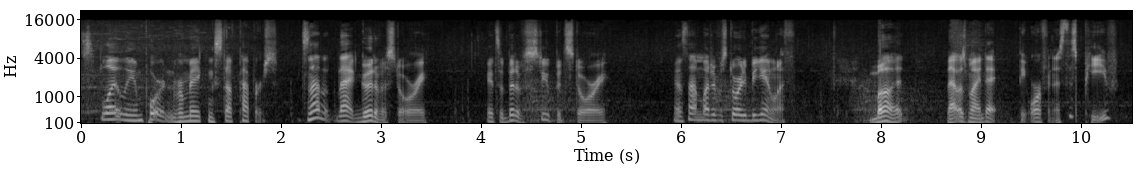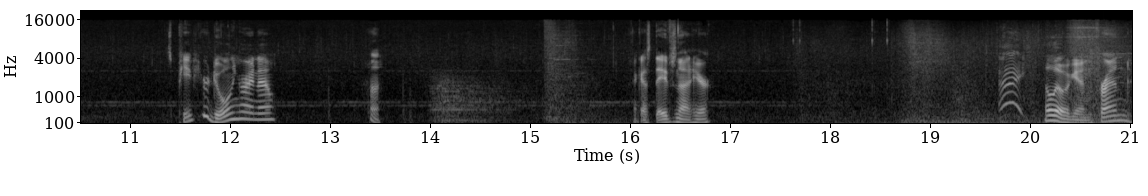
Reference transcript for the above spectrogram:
Slightly important for making stuffed peppers. It's not that good of a story. It's a bit of a stupid story. And it's not much of a story to begin with. But that was my day. The orphan. Is this Peeve? Is Peeve here dueling right now? Huh. I guess Dave's not here. Hello again, friend.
